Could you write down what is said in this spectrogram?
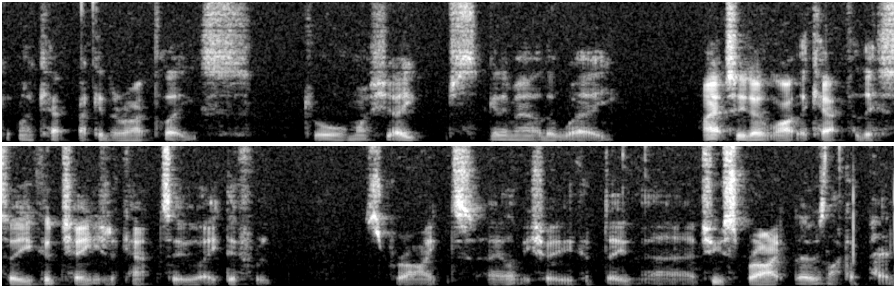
Get my cat back in the right place. Draw my shapes. Get him out of the way. I actually don't like the cat for this, so you could change the cat to a different sprite. Uh, let me show you. You could do uh, choose sprite. There was like a pen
